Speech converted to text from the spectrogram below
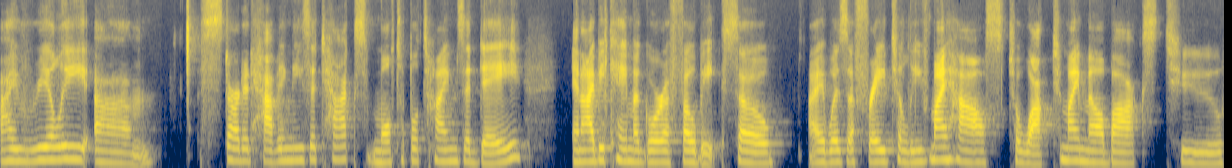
I really um, started having these attacks multiple times a day and I became agoraphobic. So I was afraid to leave my house, to walk to my mailbox, to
